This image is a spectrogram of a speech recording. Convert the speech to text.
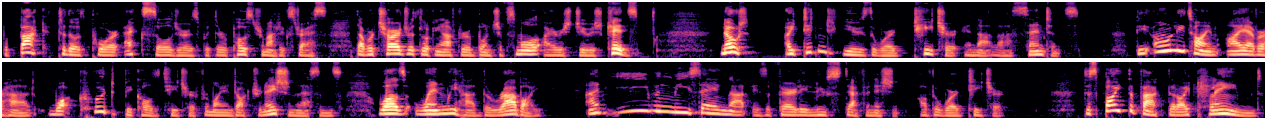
But back to those poor ex-soldiers with their post-traumatic stress that were charged with looking after a bunch of small Irish Jewish kids. Note, I didn't use the word teacher in that last sentence. The only time I ever had what could be called a teacher for my indoctrination lessons was when we had the rabbi. And even me saying that is a fairly loose definition of the word teacher. Despite the fact that I claimed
